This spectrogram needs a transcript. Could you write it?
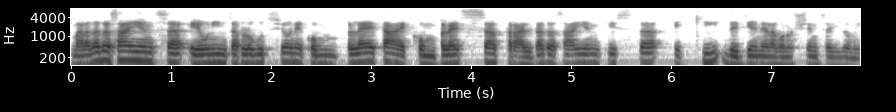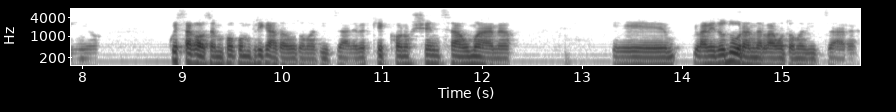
ma la data science è un'interlocuzione completa e complessa tra il data scientist e chi detiene la conoscenza di dominio questa cosa è un po' complicata da automatizzare perché è conoscenza umana e la vedo dura andarla a automatizzare.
